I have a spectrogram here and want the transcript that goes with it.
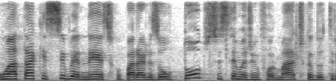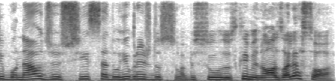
Um ataque cibernético paralisou todo o sistema de informática do Tribunal de Justiça do Rio Grande do Sul. Absurdo. Os criminosos, olha só.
